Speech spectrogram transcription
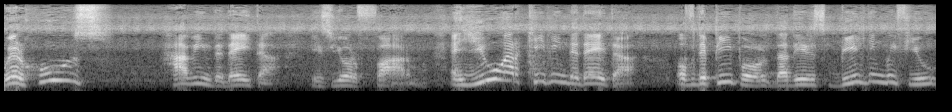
where who's having the data is your farm. And you are keeping the data of the people that is building with you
